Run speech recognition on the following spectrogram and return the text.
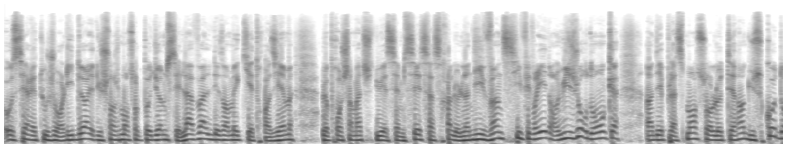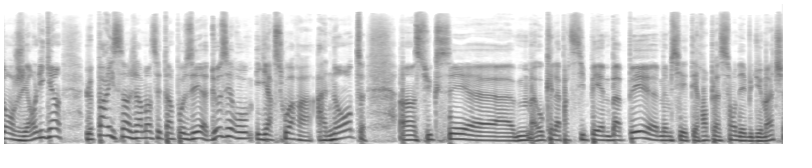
Auxerre est toujours leader, il y a du changement sur le podium, c'est Laval désormais qui est troisième. Le prochain match du SMC, ça sera le lundi 26 février dans 8 jours donc. Un déplacement sur le terrain du SCO d'Angers. En Ligue 1, le Paris Saint-Germain s'est imposé à 2-0 hier soir à Nantes. Un succès succès auquel a participé Mbappé, même s'il était remplaçant au début du match.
